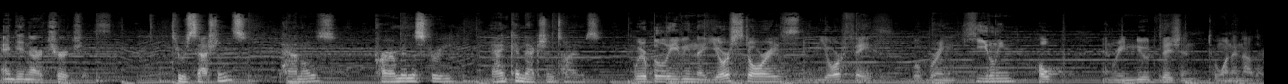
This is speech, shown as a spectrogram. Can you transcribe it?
and in our churches. Through sessions, panels, prayer ministry, and connection times. We're believing that your stories and your faith will bring healing, hope, and renewed vision to one another.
